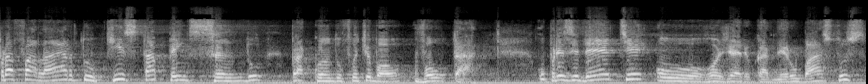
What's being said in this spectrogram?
para falar do que está pensando para quando o futebol voltar. O presidente, o Rogério Carneiro Bastos,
